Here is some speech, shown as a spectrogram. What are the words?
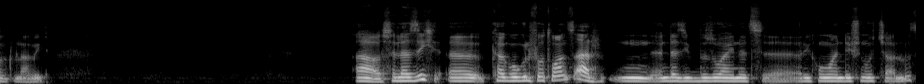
አብዱልሚድ አዎ ስለዚህ ከ Google Photo አንጻር እንደዚህ ብዙ አይነት recommendation ኦች አሉት።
